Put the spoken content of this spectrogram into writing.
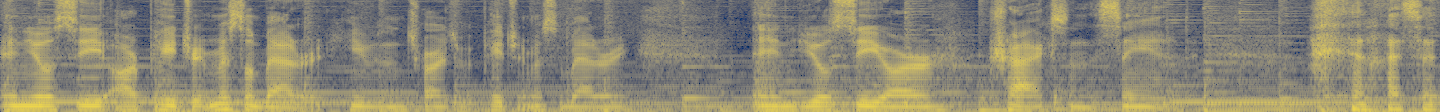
and you'll see our Patriot missile battery. He was in charge of a Patriot missile battery. And you'll see our tracks in the sand. And I said,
